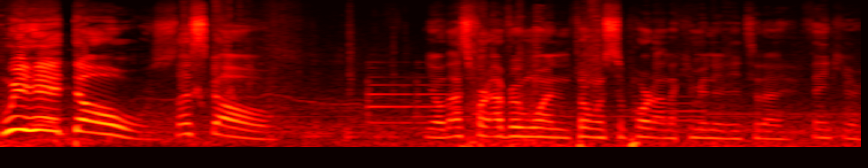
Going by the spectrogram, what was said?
We hit those. Let's go. Yo, that's for everyone throwing support on the community today. Thank you.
